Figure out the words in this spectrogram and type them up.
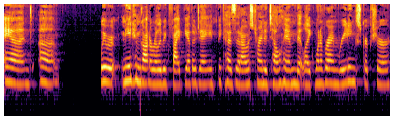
and um, we were me and him got in a really big fight the other day because that I was trying to tell him that like whenever I'm reading scripture,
